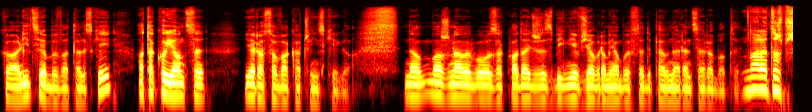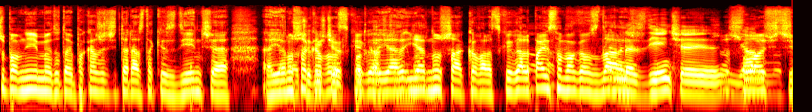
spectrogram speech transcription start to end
Koalicji Obywatelskiej atakujący Jarosława Kaczyńskiego. No, można by było zakładać, że Zbigniew Ziobro miałby wtedy pełne ręce roboty. No ale też przypomnijmy, tutaj pokażę ci teraz takie zdjęcie e, Janusza Oczywiście Kowalskiego, ja, Janusza Kowalskiego, ale no, państwo mogą znaleźć. Inne zdjęcie Janusz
